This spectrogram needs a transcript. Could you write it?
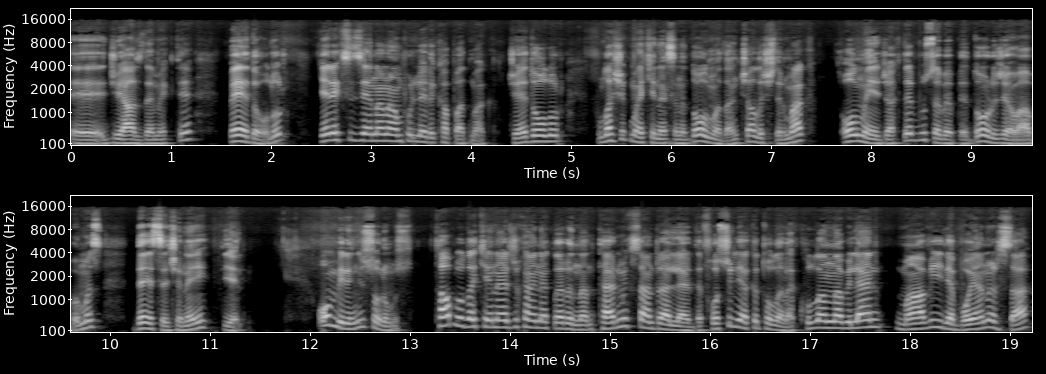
e, cihaz demekti. B de olur. Gereksiz yanan ampulleri kapatmak. C de olur. Bulaşık makinesini dolmadan çalıştırmak olmayacaktır. Bu sebeple doğru cevabımız D seçeneği diyelim. 11. sorumuz. Tablodaki enerji kaynaklarından termik santrallerde fosil yakıt olarak kullanılabilen mavi ile boyanırsa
